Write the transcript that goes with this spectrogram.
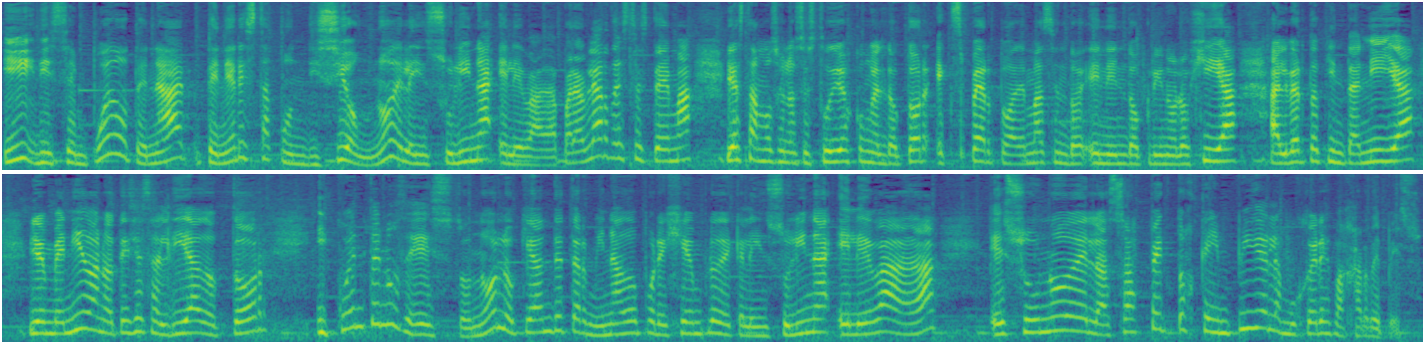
y dicen, puedo tener, tener esta condición ¿no? de la insulina elevada. Para hablar de este tema, ya estamos en los estudios con el doctor experto, además en, en endocrinología, Alberto Quintanilla. Bienvenido a Noticias al Día, doctor, y cuéntenos de esto, ¿no? Lo que han determinado, por ejemplo, de que la insulina elevada es uno de los aspectos que impide a las mujeres bajar de peso.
